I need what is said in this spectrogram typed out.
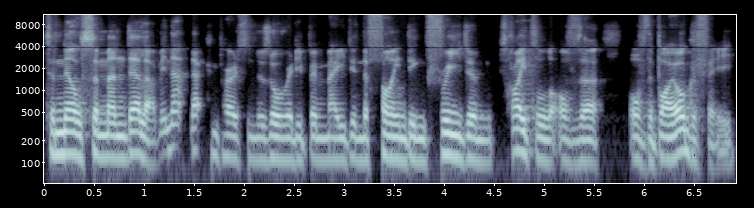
to Nelson Mandela. I mean, that, that comparison has already been made in the Finding Freedom title of the of the biography.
